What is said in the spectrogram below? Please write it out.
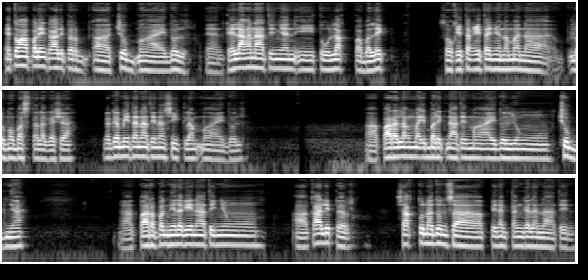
Ito nga pala yung caliper ah, tube mga idol. Ayan, kailangan natin 'yan itulak pabalik. So kitang-kita nyo naman na lumabas talaga siya. Gagamitan natin ng C-clamp mga idol. Ah, para lang maibalik natin mga idol yung tube niya. At para pag nilagay natin yung ah, caliper, sakto na dun sa pinagtanggalan natin.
